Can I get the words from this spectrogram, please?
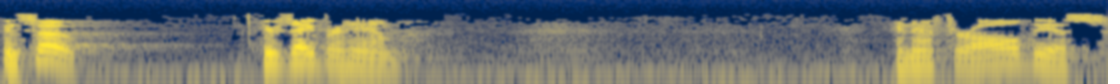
And so, here's Abraham. And after all this,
